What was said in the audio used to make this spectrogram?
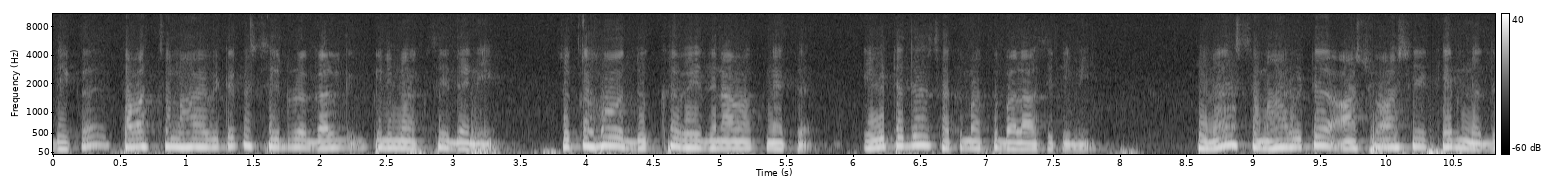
දෙක තවත් සමහර විටක සිරුර ගල් පිළිමයක්සේ දැනේ. සුඛ හෝ දුක්ඛ වේදනාවක් නැත. එවිටද සතුටුමත්ව බලා සිටිමි. තුන සමහර විට ආශ්වාසය කෙරෙනද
